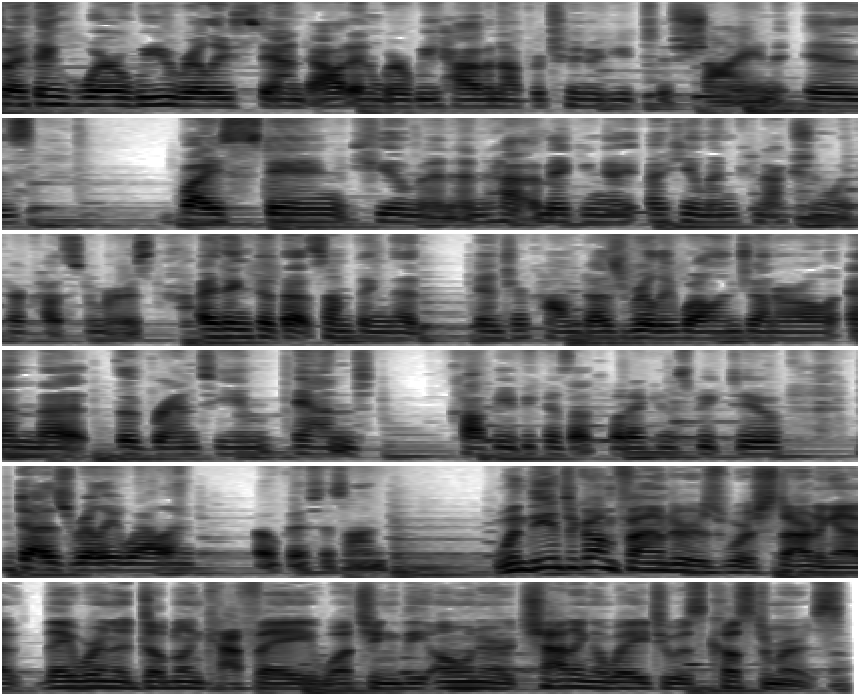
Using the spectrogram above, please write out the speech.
So I think where we really stand out and where we have an opportunity to shine is by staying human and ha- making a, a, human connection with our customers. I think that that's something that Intercom does really well in general, and that the brand team and copy, because that's what I can speak to, does really well and focuses on. When the Intercom founders were starting out, they were in a Dublin cafe watching the owner chatting away to his customers.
